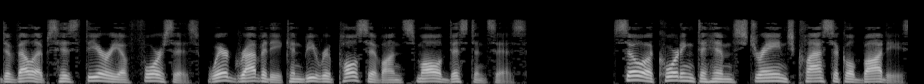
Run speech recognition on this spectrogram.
develops his theory of forces, where gravity can be repulsive on small distances. So according to him strange classical bodies,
